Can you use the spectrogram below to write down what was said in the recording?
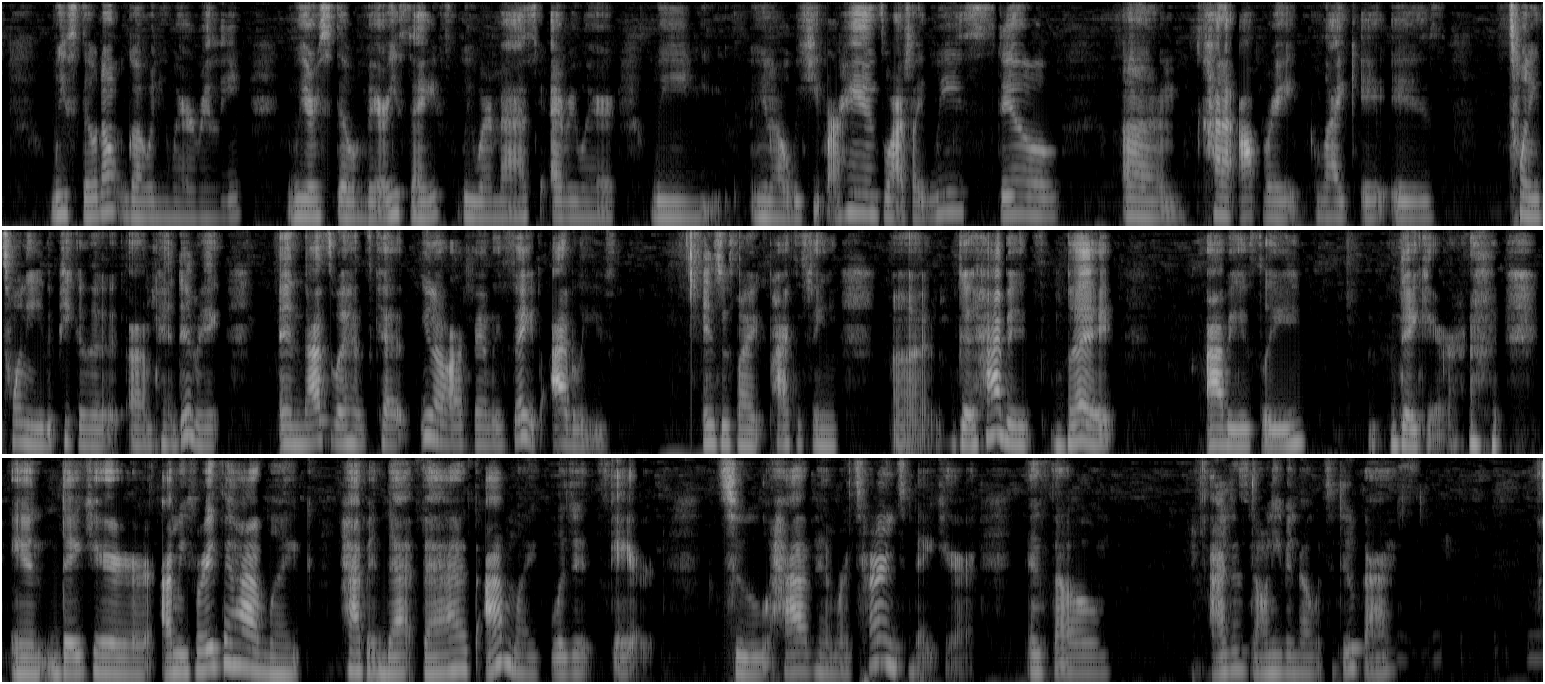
we still don't go anywhere really. We are still very safe. We wear masks everywhere. We, you know, we keep our hands washed. Like we still um kind of operate like it is 2020, the peak of the um, pandemic. And that's what has kept, you know, our family safe, I believe. It's just like practicing uh, good habits, but obviously daycare. and daycare, I mean, for it to have like happened that fast, I'm like legit scared to have him return to daycare. And so I just don't even know what to do, guys.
